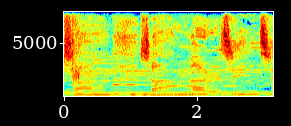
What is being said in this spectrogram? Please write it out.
上，上儿轻轻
